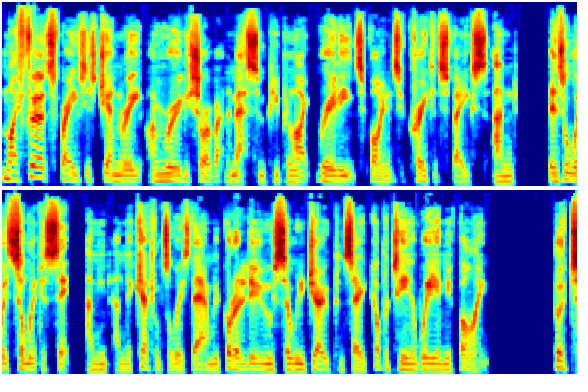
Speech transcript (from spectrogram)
my first phrase is generally, I'm really sorry about the mess. And people are like, really, it's fine. It's a creative space. And there's always somewhere to sit and, and the kettle's always there. And we've got a loo. So we joke and say, cup of tea and a wee and you're fine. But,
